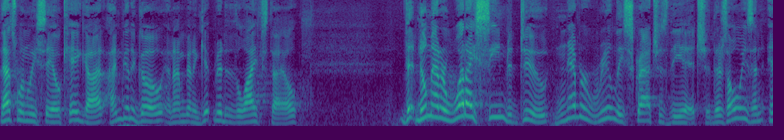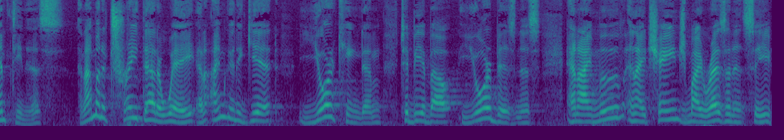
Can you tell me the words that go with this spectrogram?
That's when we say, okay, God, I'm going to go and I'm going to get rid of the lifestyle that no matter what I seem to do, never really scratches the itch. There's always an emptiness. And I'm going to trade that away and I'm going to get your kingdom to be about your business. And I move and I change my residency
